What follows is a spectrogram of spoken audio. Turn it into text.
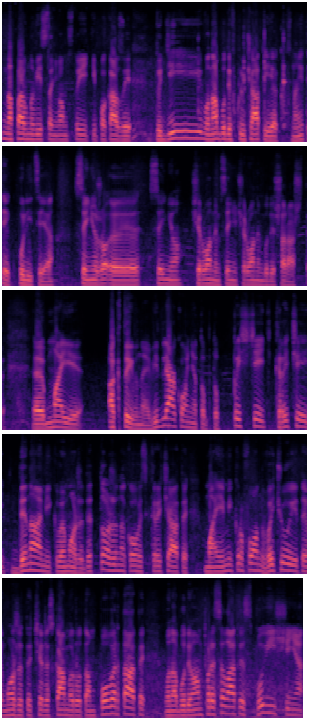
на певну відстань вам стоїть і показує, тоді вона буде включати, як знаєте, як поліція е, синьо-червоним, синьо-червоним буде шарашити. Е, має активне відлякування, тобто пищить, кричить, динамік, ви можете теж на когось кричати. Має мікрофон, ви чуєте, можете через камеру там повертати, вона буде вам присилати сповіщення.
